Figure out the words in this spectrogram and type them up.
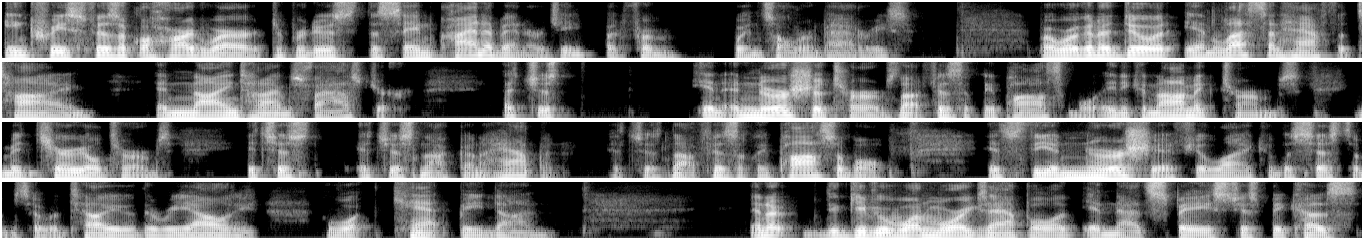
increase physical hardware to produce the same kind of energy, but from wind, solar, and batteries. But we're going to do it in less than half the time and nine times faster. That's just in inertia terms, not physically possible. In economic terms, material terms, it's just it's just not going to happen. It's just not physically possible. It's the inertia, if you like, of the systems that would tell you the reality of what can't be done. And uh, to give you one more example in that space, just because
